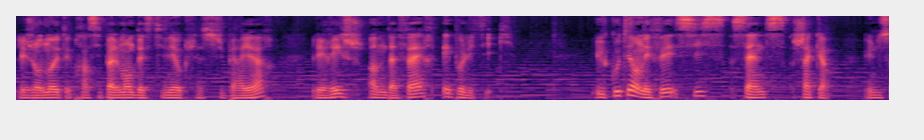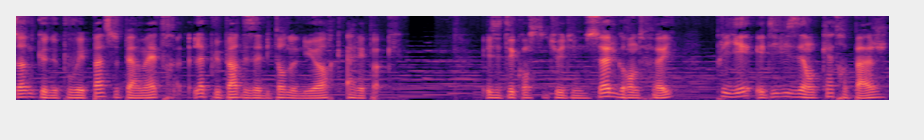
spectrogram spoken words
Les journaux étaient principalement destinés aux classes supérieures, les riches hommes d'affaires et politiques. Ils coûtaient en effet 6 cents chacun, une somme que ne pouvaient pas se permettre la plupart des habitants de New York à l'époque. Ils étaient constitués d'une seule grande feuille, pliée et divisée en quatre pages,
